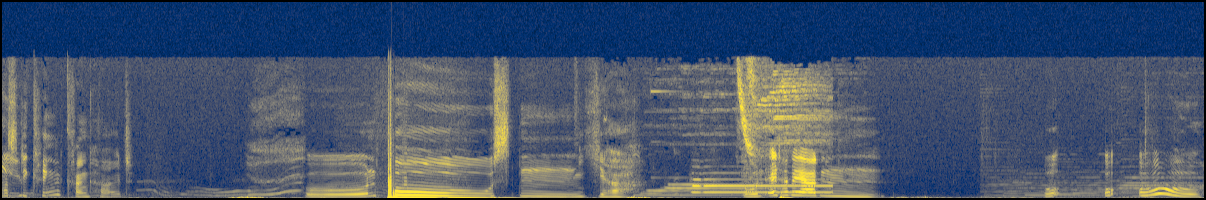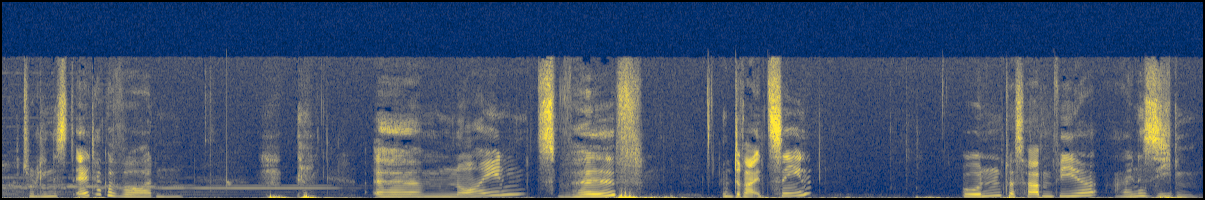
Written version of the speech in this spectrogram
was ist die Kringelkrankheit? Und pusten. Ja. Und älter werden. Oh, oh, oh. Jolene ist älter geworden. ähm, 9, 12, 13. Und was haben wir? Eine 7.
